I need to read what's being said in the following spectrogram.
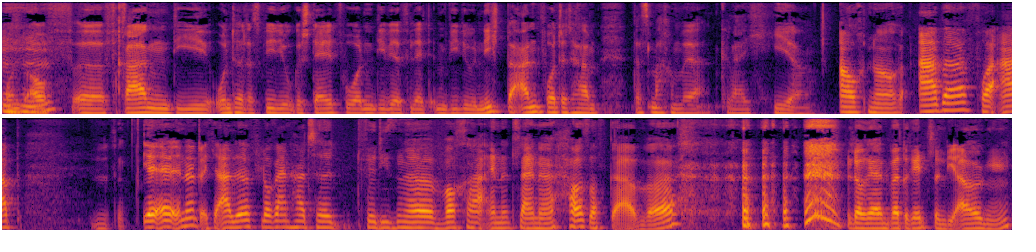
und mhm. auf äh, Fragen, die unter das Video gestellt wurden, die wir vielleicht im Video nicht beantwortet haben. Das machen wir gleich hier. Auch noch. Aber vorab, ihr erinnert euch alle, Florian hatte für diese Woche eine kleine Hausaufgabe. Florian verdreht schon die Augen.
